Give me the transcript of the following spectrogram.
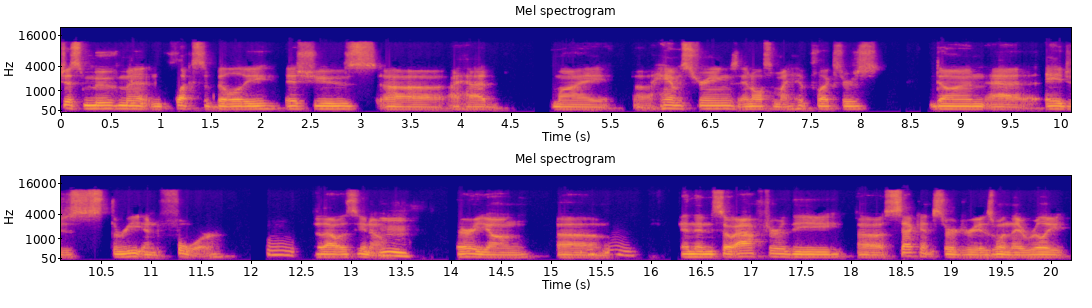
just movement and flexibility issues. Uh, I had my uh, hamstrings and also my hip flexors done at ages three and four. Mm, So that was, you know, Mm. very young. Um, mhm. and then so after the uh, second surgery is when they really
